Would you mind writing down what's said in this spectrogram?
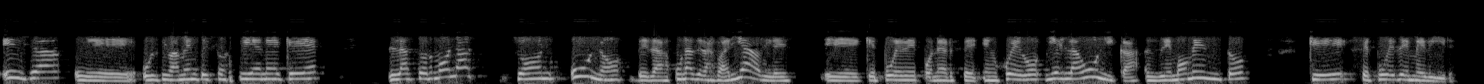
ella últimamente sostiene que las hormonas son una de las variables eh, que puede ponerse en juego y es la única de momento que se puede medir.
